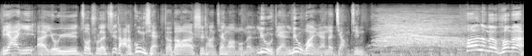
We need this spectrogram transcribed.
李阿姨啊，由于做出了巨大的贡献，得到了市场监管部门六点六万元的奖金。看到没有，朋友们？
